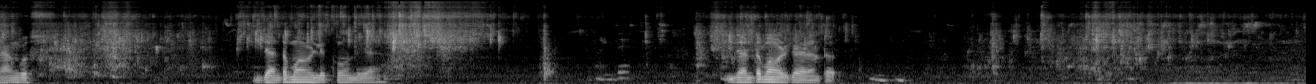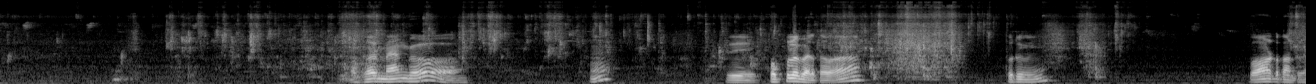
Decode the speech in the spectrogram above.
మ్యాంగోస్. జంట మామిడి ఎక్కువ ఉండిగా అంటే? జంట మామిడికాయలు అంటారు ఒకసారి మ్యాంగో? ఇది పప్పులో పెడతావా? తురిమి. బాగుంటుంది.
